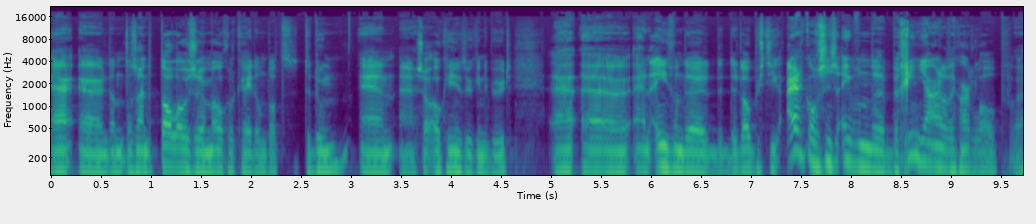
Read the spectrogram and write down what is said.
Uh, dan, dan, zijn er talloze mogelijkheden om dat te doen. En uh, zo ook hier natuurlijk in de buurt. Uh, en een van de, de, loopjes die ik eigenlijk al sinds een van de beginjaren dat ik hardloop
